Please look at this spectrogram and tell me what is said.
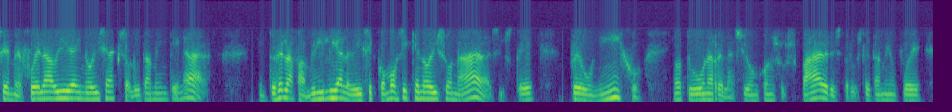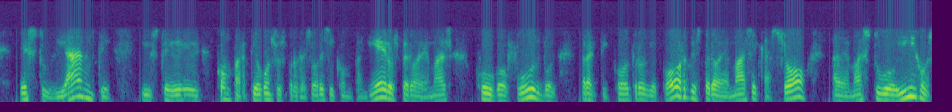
se me fue la vida y no hice absolutamente nada. Entonces la familia le dice, ¿cómo sí que no hizo nada? Si usted fue un hijo, no tuvo una relación con sus padres, pero usted también fue estudiante y usted compartió con sus profesores y compañeros, pero además jugó fútbol, practicó otros deportes, pero además se casó, además tuvo hijos,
